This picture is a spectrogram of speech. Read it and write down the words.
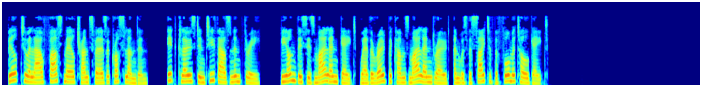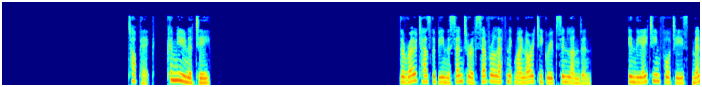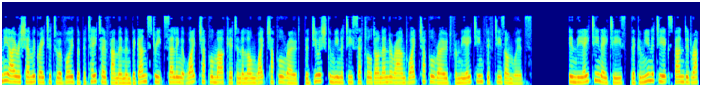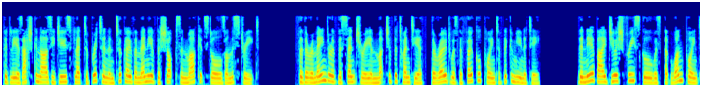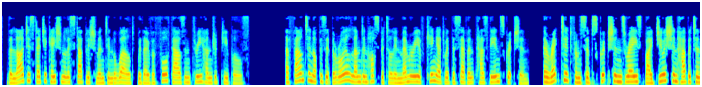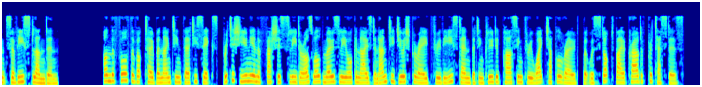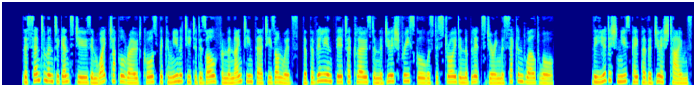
built to allow fast mail transfers across London. It closed in 2003. Beyond this is Mile End Gate, where the road becomes Mile End Road, and was the site of the former toll gate. Community The road has the been the centre of several ethnic minority groups in London. In the 1840s, many Irish emigrated to avoid the potato famine and began street selling at Whitechapel Market and along Whitechapel Road. The Jewish community settled on and around Whitechapel Road from the 1850s onwards. In the 1880s, the community expanded rapidly as Ashkenazi Jews fled to Britain and took over many of the shops and market stalls on the street. For the remainder of the century and much of the 20th, the road was the focal point of the community. The nearby Jewish Free School was, at one point, the largest educational establishment in the world, with over 4,300 pupils. A fountain opposite the Royal London Hospital in memory of King Edward VII has the inscription, "...erected from subscriptions raised by Jewish inhabitants of East London." On 4 October 1936, British Union of Fascists leader Oswald Mosley organised an anti-Jewish parade through the East End that included passing through Whitechapel Road, but was stopped by a crowd of protesters. The sentiment against Jews in Whitechapel Road caused the community to dissolve from the 1930s onwards. The Pavilion Theatre closed and the Jewish Free School was destroyed in the Blitz during the Second World War. The Yiddish newspaper The Jewish Times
